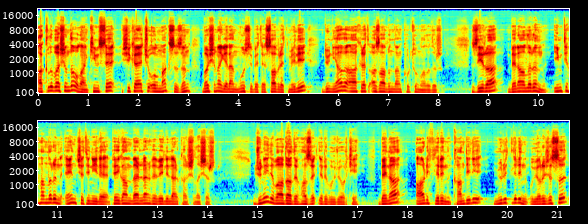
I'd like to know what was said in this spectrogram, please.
Aklı başında olan kimse şikayetçi olmaksızın başına gelen musibete sabretmeli, dünya ve ahiret azabından kurtulmalıdır. Zira belaların, imtihanların en çetiniyle peygamberler ve veliler karşılaşır.'' Cüneyd-i Bağdadi Hazretleri buyuruyor ki, bela ariflerin kandili, müritlerin uyarıcısı,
